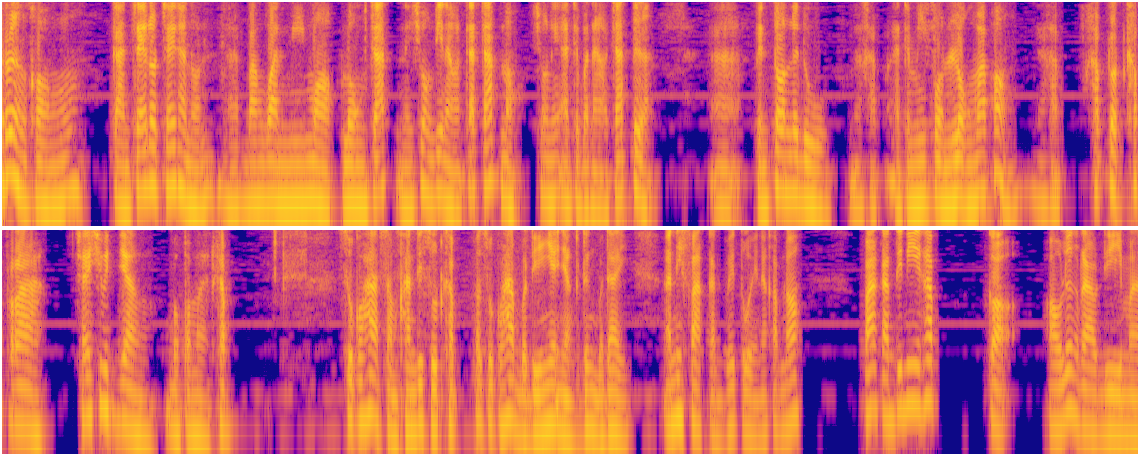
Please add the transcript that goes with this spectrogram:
เรื่องของการใช้รถใช้ถนนนะครับบางวันมีหมอกลงจัดในช่วงที่หนาวจัดๆเนาะช่วงนี้อาจจะบหนาวจัดเตืออ่าเป็นต้นฤดูนะครับ อาจจะมีฝนลงมาพ่องนะครับขับรถขับราใช้ชีวิตอย่างบ่ประมาทครับสุขภาพสำคัญที่สุดครับเพราะสุขภาพบดีเนี่ยอย่างกระตึงบ่ได้ อันนี้ฝากกันไว้ตัวนะครับเนาะป้ากันที่นี่ครับ เก็ เอาเรื่องราวดีมา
